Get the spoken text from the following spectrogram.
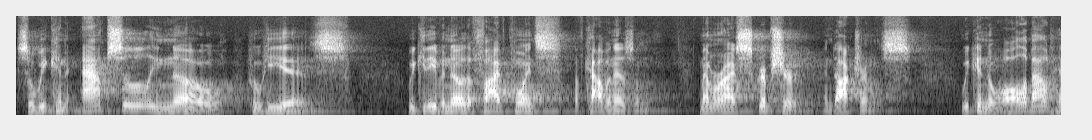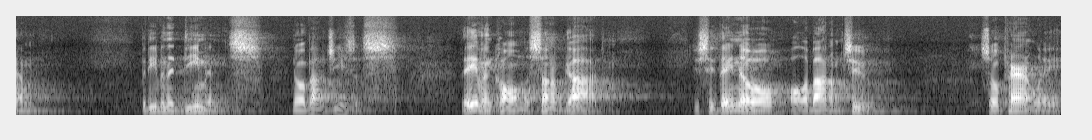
So we can absolutely know who he is. We could even know the five points of Calvinism, memorize scripture and doctrines. We can know all about him. But even the demons know about Jesus. They even call him the Son of God. You see, they know all about him too. So apparently,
